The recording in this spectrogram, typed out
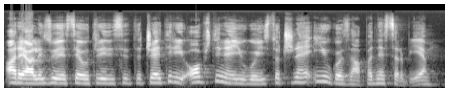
a realizuje se u 34 opštine jugoistočne i jugozapadne Srbije.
